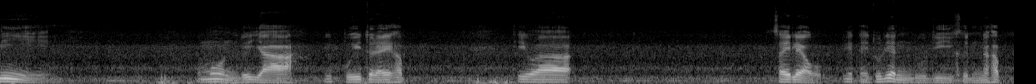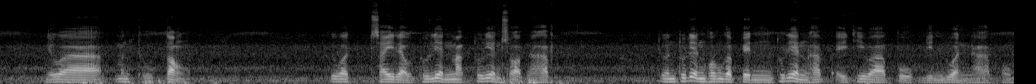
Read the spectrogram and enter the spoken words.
มีฮอร์โมนหรือยาหรือปุ๋ยตัวใดครับ ที่ว่าใส่แล้วเฮ็ดให้ทุเรียนดูดีขึ้นนะครับ หรือว่ามันถูกต้อง คือว่าใส่แล้วทุเรียนมักทุเรียนชอบนะครับส่วนทุเรียนผมก็เป็นทุเรียนครับไอ้ที่ว่าปลูกดินล้วนนะครับผม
